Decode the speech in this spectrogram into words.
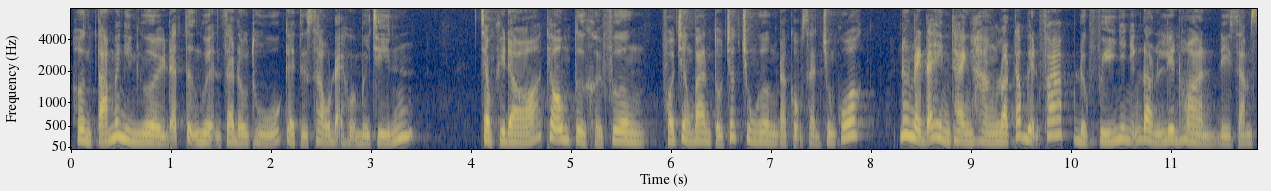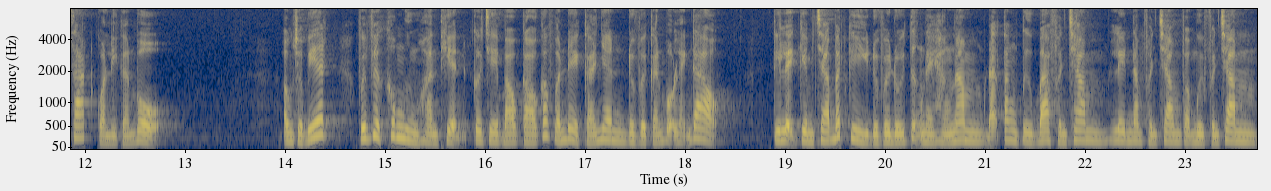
hơn 80.000 người đã tự nguyện ra đầu thú kể từ sau Đại hội 19. Trong khi đó, theo ông Từ Khởi Phương, Phó trưởng ban tổ chức Trung ương Đảng Cộng sản Trung Quốc, nước này đã hình thành hàng loạt các biện pháp được ví như những đòn liên hoàn để giám sát quản lý cán bộ. Ông cho biết, với việc không ngừng hoàn thiện cơ chế báo cáo các vấn đề cá nhân đối với cán bộ lãnh đạo, tỷ lệ kiểm tra bất kỳ đối với đối tượng này hàng năm đã tăng từ 3% lên 5% và 10%.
